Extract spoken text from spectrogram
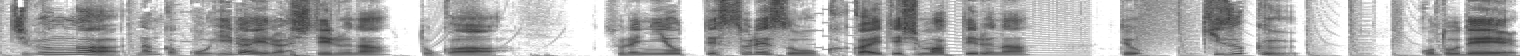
自分がなんかこうイライラしてるなとかそれによってストレスを抱えてしまってるなって気づくことで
